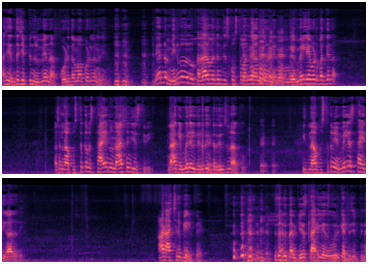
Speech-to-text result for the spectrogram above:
అసలు ఎంత చెప్పింది నువ్వేనా కోడిదమ్మా కోడివన్నా నేను. నేను మినిమం నువ్వు ప్రధానమంత్రిని తీసుకొస్తావని అనుకున్నాను నేను ఎమ్మెల్యే ఎవడు బద్దెనా? అసలు నా పుస్తకం స్థాయి నువ్వు నాశనం చేస్తేవి. నాకు ఎమ్మెల్యేలు తెలియదు ఇద్దరు తెలుసు నాకు. ఇది నా పుస్తకం ఎమ్మెల్యే స్థాయిది కాదు అది ఆడ ఆశ్చర్యపోయి వెళ్ళిపోయాడు సరే దానికి ఏ స్థాయి లేదు ఊరికే చెప్పిన.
